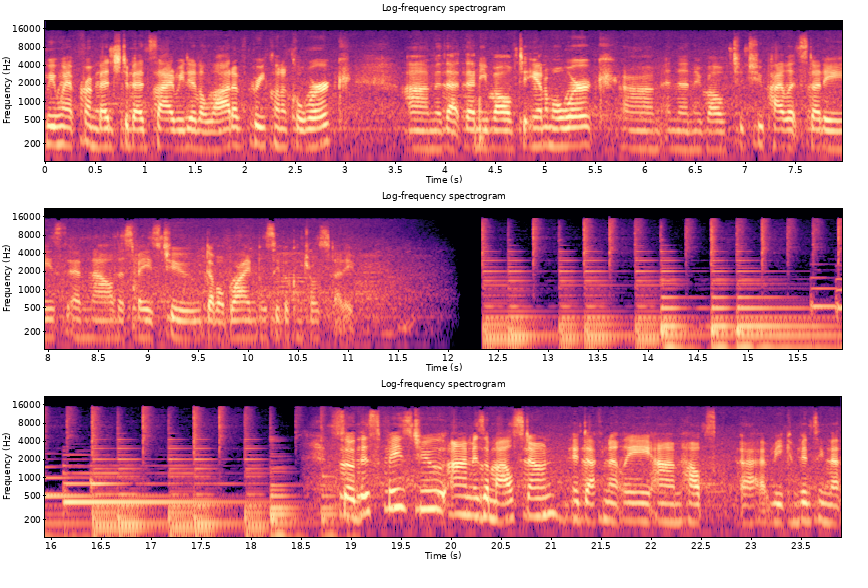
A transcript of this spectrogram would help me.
we went from bench to bedside. We did a lot of preclinical work um, that then evolved to animal work um, and then evolved to two pilot studies and now this phase two double blind placebo controlled study. So this phase two um, is a milestone. It definitely um, helps uh, be convincing that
